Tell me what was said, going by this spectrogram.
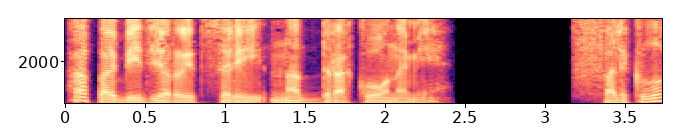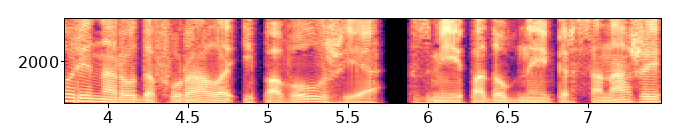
о победе рыцарей над драконами. В фольклоре народов Урала и Поволжья змееподобные персонажи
